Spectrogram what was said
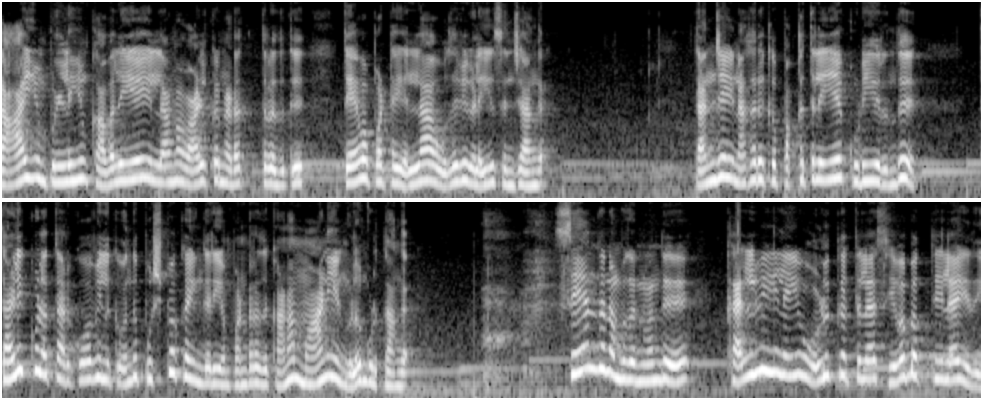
தாயும் பிள்ளையும் கவலையே இல்லாமல் வாழ்க்கை நடத்துறதுக்கு தேவைப்பட்ட எல்லா உதவிகளையும் செஞ்சாங்க. தஞ்சை நகருக்கு பக்கத்திலேயே குடியிருந்து தளிக்குளத்தார் கோவிலுக்கு வந்து புஷ்ப கைங்கரியம் பண்ணுறதுக்கான மானியங்களும் கொடுத்தாங்க. சேந்தன் அமுதன் வந்து கல்வியிலையும் ஒழுக்கத்தில் சிவபக்தியில் இது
